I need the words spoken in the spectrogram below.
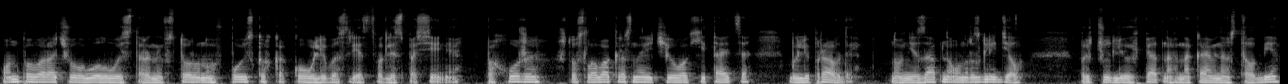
Он поворачивал голову из стороны в сторону в поисках какого-либо средства для спасения. Похоже, что слова красноречивого китайца были правдой, но внезапно он разглядел причудливых пятнах на каменном столбе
